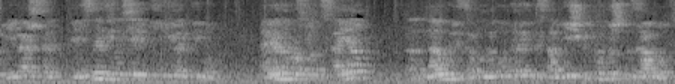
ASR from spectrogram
Но мне кажется, я не знаю, где мы сели судью отбивал. Наверное, просто он стоял на улице, около рынка с табличкой, кто хочет заработать.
